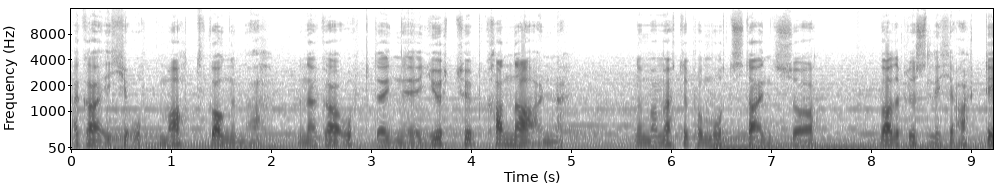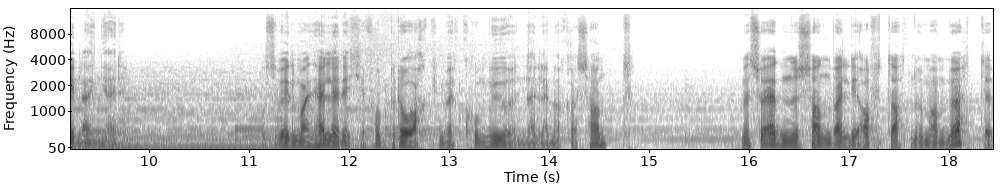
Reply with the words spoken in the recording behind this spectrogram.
Jeg ga ikke opp matvogna, men jeg ga opp den eh, YouTube-kanalen. Når man møtte på motstand, så var det plutselig ikke artig lenger. Og så vil man heller ikke få bråk med kommunen eller noe sånt. Men så er det nå sånn veldig ofte at når man møter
